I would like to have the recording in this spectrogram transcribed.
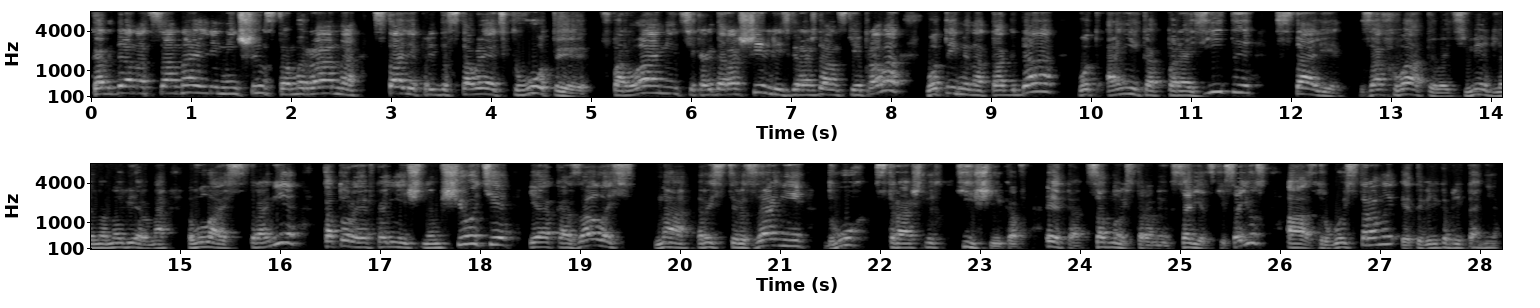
когда национальным меньшинствам Ирана стали предоставлять квоты в парламенте, когда расширились гражданские права, вот именно тогда вот они, как паразиты, стали захватывать медленно, наверное, власть в стране, которая в конечном счете и оказалась на растерзании двух страшных хищников. Это, с одной стороны, Советский Союз, а с другой стороны, это Великобритания.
